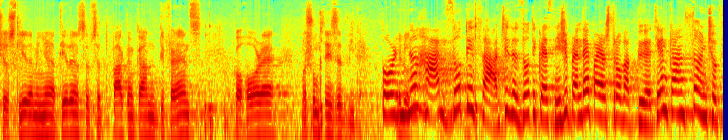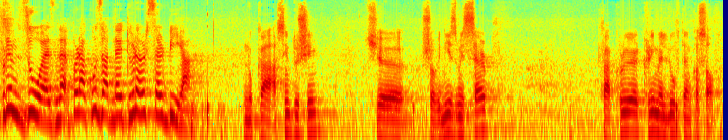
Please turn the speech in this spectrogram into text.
që s'lidhen me njëra tjetrën sepse të paktën kanë diferencë kohore më shumë se njëzet vite. Por në Hagë zoti Thaçi dhe zoti Krasniqi, prandaj e parashtrova pyetjen, kanë thënë që frymëzues për akuzat ndaj tyre është Serbia. Nuk ka asnjë dyshim që shovinizmi serb ka kryer krime lufte në Kosovë,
